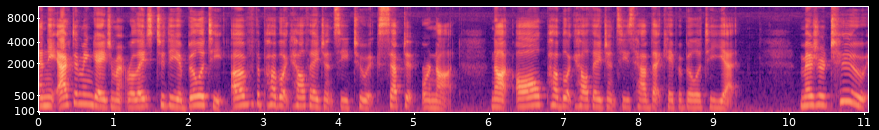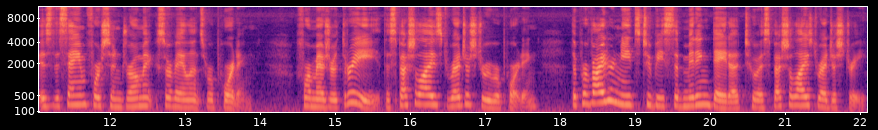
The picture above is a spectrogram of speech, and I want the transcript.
and the active engagement relates to the ability of the public health agency to accept it or not. Not all public health agencies have that capability yet. Measure 2 is the same for syndromic surveillance reporting. For Measure 3, the specialized registry reporting, the provider needs to be submitting data to a specialized registry,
